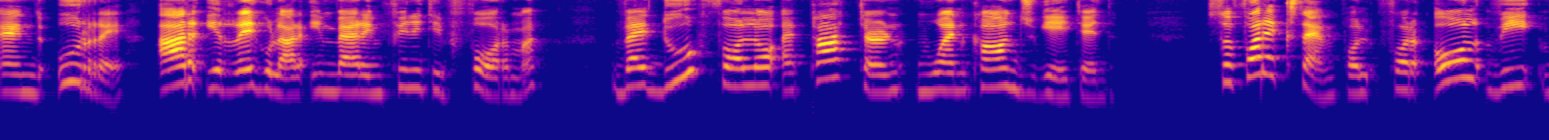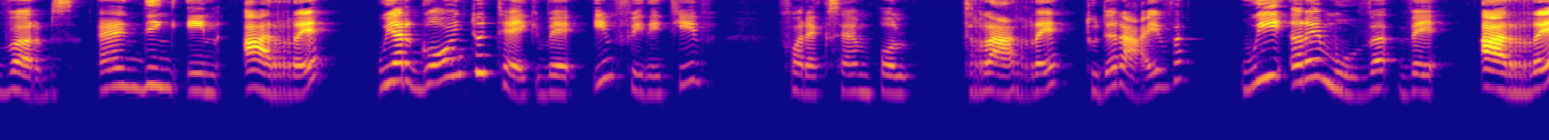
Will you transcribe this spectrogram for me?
and urre are irregular in their infinitive form, they do follow a pattern when conjugated. So, for example, for all the verbs ending in arre, we are going to take the infinitive, for example, trarre to derive, we remove the arre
